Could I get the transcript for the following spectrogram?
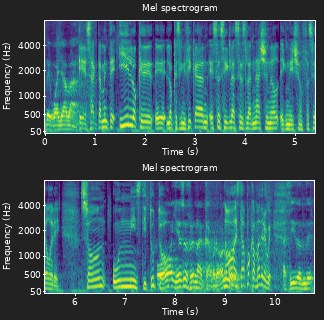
De Guayaba. Exactamente. Y lo que, eh, lo que significan esas siglas es la National Ignition Facility. Son un instituto. Oh, y eso suena cabrón. No, está poca madre, güey. Así donde.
